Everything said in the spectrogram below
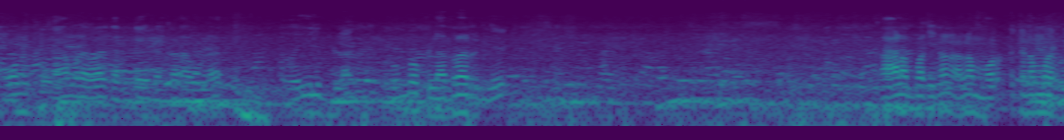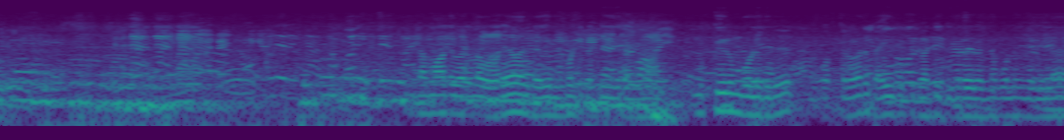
ஃபோனுக்கு கேமரா வேறு கரெக்டாக ரெக்கார்ட் ஆகல வெயில் பிளர் ரொம்ப பிளர்ராக இருக்குது காலை பார்த்தீங்கன்னா நல்லா முரட்டுத்தனமாக இருக்குது இந்த மாட்டு வரல ஒரே ஒரு கயிறு போட்டு கட்டிக்கிறாங்க முட்டிரும் பொழுது ஒருத்தர் வர கை கட்டி கட்டிட்டு இருக்கிறது என்ன பொண்ணு தெரியல.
